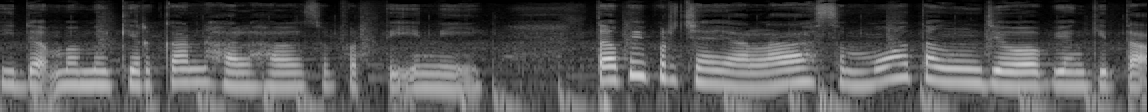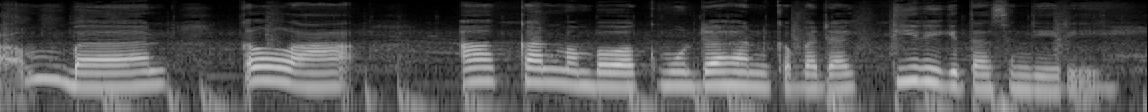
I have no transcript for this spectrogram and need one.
tidak memikirkan hal-hal seperti ini. Tapi percayalah, semua tanggung jawab yang kita emban kelak akan membawa kemudahan kepada diri kita sendiri.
